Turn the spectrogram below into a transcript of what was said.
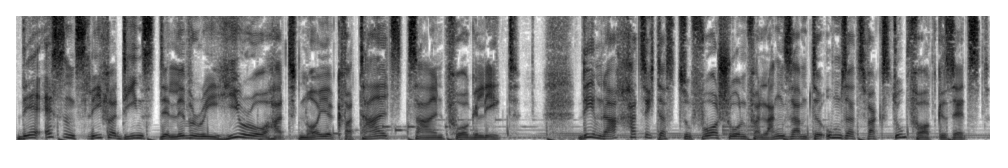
Der Essenslieferdienst Delivery Hero hat neue Quartalszahlen vorgelegt. Demnach hat sich das zuvor schon verlangsamte Umsatzwachstum fortgesetzt.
